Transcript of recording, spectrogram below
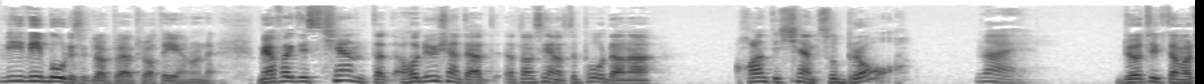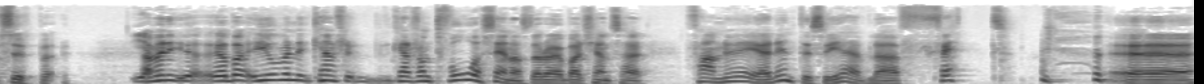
Vi, vi borde såklart börja prata igenom det. Men jag har faktiskt känt att, har du känt att, att de senaste poddarna har inte känt så bra? Nej. Du har tyckt de varit super? Ja, Ja. men jag, jag bara, jo men kanske, kanske de två senaste har jag bara känt så här, fan nu är det inte så jävla fett. eh,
